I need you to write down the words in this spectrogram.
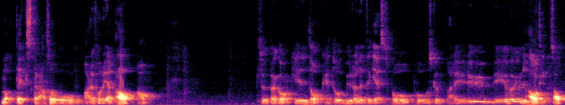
Något extra så. Ja, det får du gärna. Ja. ja. Upp en kork i taket och bjuda lite gäst på, på skumpa. Det, det, det hör ju nyår Ja, till. ja.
